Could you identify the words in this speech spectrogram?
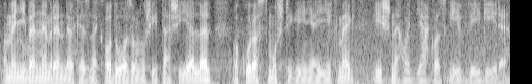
Amennyiben nem rendelkeznek adóazonosítási jellel, akkor azt most igényeljék meg, és ne hagyják az év végére.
